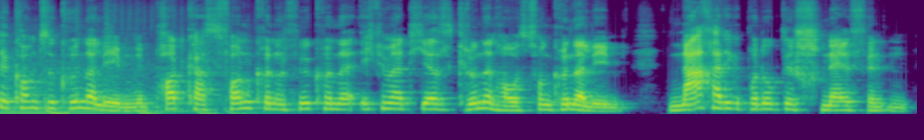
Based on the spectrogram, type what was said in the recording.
willkommen zu Gründerleben, dem Podcast von Gründer und für Gründer. Ich bin Matthias, Gründerhost von Gründerleben. Nachhaltige Produkte schnell finden.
